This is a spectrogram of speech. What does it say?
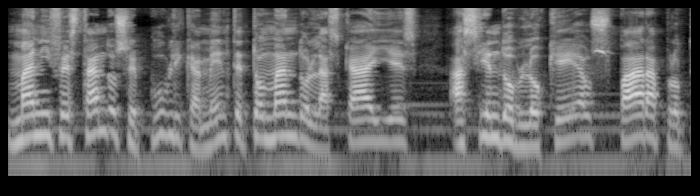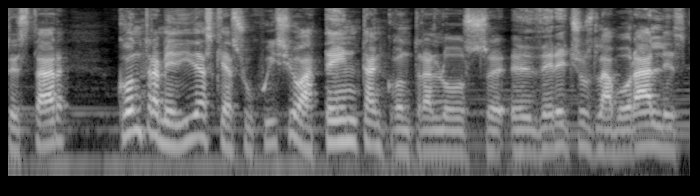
manifestándose públicamente, tomando las calles, haciendo bloqueos para protestar contra medidas que a su juicio atentan contra los eh, derechos laborales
